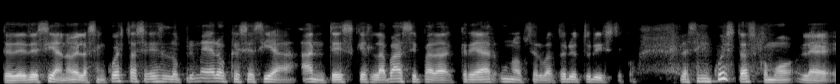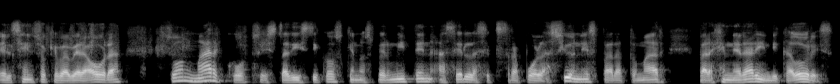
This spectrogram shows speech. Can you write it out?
Te decía, ¿no? Las encuestas es lo primero que se hacía antes, que es la base para crear un observatorio turístico. Las encuestas, como el censo que va a haber ahora, son marcos estadísticos que nos permiten hacer las extrapolaciones para tomar, para generar indicadores.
